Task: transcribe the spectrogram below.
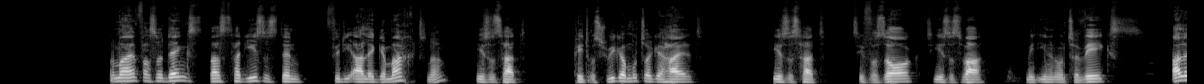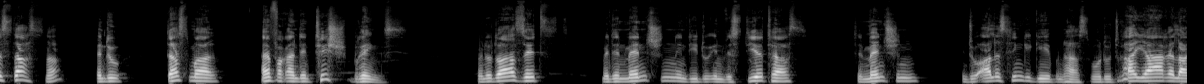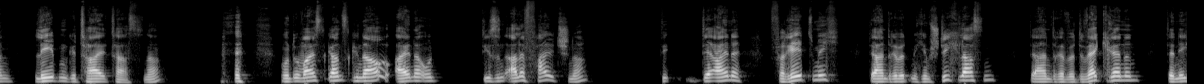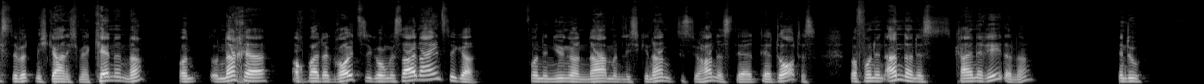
und mal einfach so denkst, was hat Jesus denn für die alle gemacht? Ne? Jesus hat Petrus Schwiegermutter geheilt. Jesus hat sie versorgt. Jesus war mit ihnen unterwegs. Alles das, ne? Wenn du das mal einfach an den Tisch bringst, wenn du da sitzt mit den Menschen, in die du investiert hast, den Menschen, in du alles hingegeben hast, wo du drei Jahre lang Leben geteilt hast, ne? Und du weißt ganz genau, einer und die sind alle falsch, ne? Die, der eine verrät mich, der andere wird mich im Stich lassen, der andere wird wegrennen, der nächste wird mich gar nicht mehr kennen, ne? Und, und nachher, auch bei der Kreuzigung, ist ein einziger von den Jüngern namentlich genannt, ist Johannes, der, der dort ist. Aber von den anderen ist keine Rede. Ne? Wenn du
